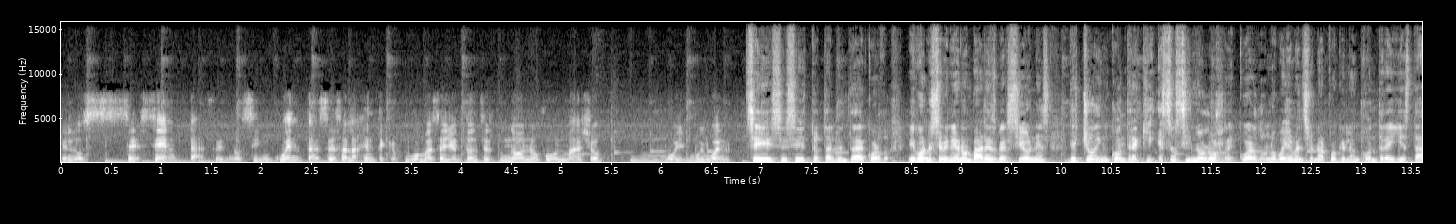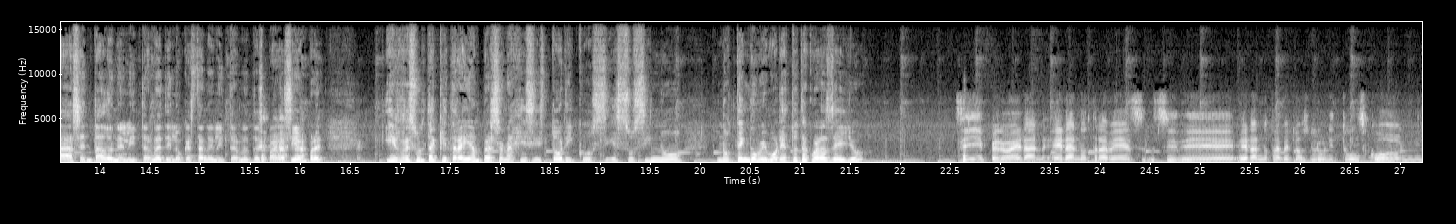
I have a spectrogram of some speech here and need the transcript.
en los 60, en los 50, esa la gente que jugó más ello. Entonces, no, no fue un mashup muy, muy bueno. Sí, sí, sí, totalmente de acuerdo. Y bueno, se vinieron varias versiones. De hecho, encontré aquí, eso sí no los recuerdo. Lo voy a mencionar porque lo encontré y está asentado en el internet y lo que está en el internet es para siempre. y resulta que traían personajes históricos y eso sí no, no tengo memoria. ¿Tú te acuerdas de ello? Sí, pero eran, eran otra vez, sí, eran otra vez los Looney Tunes con,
